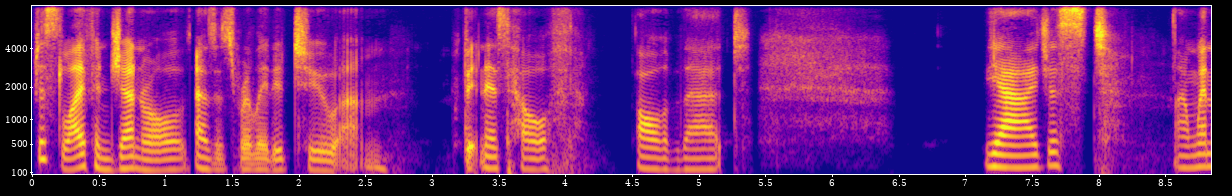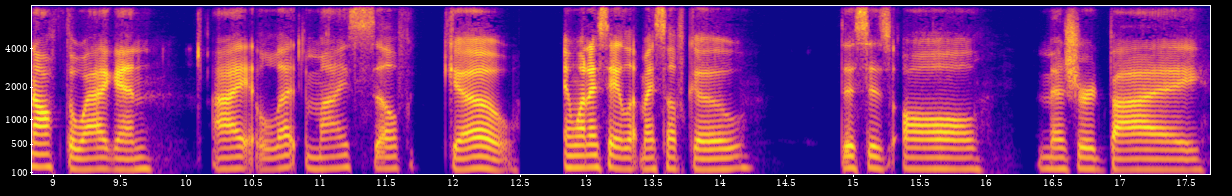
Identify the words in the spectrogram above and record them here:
just life in general as it's related to um, fitness, health, all of that. Yeah, I just, I went off the wagon. I let myself go. And when I say let myself go, this is all measured by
